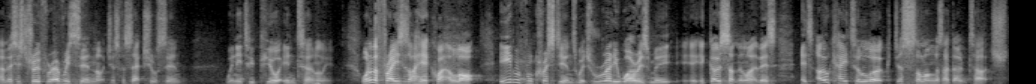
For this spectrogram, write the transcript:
And this is true for every sin, not just for sexual sin. We need to be pure internally. One of the phrases I hear quite a lot, even from Christians, which really worries me, it, goes something like this It's okay to look just so long as I don't touch.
